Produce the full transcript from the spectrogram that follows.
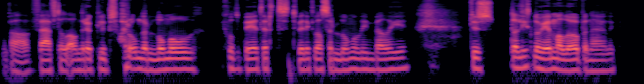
ja, vijftal andere clubs, waaronder Lommel, God betert, tweede klasse Lommel in België. Dus dat ligt nog helemaal open eigenlijk.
